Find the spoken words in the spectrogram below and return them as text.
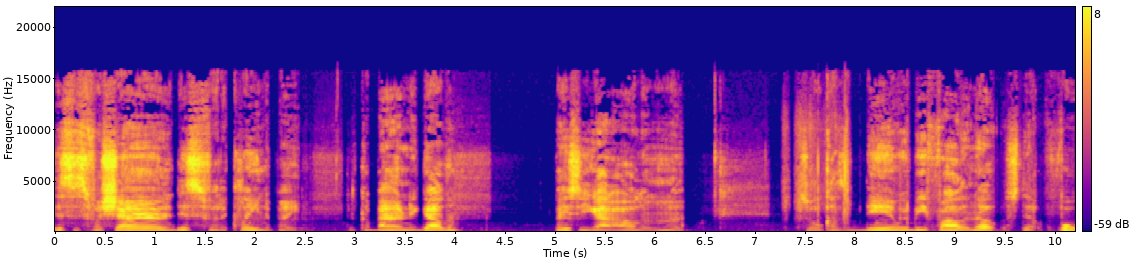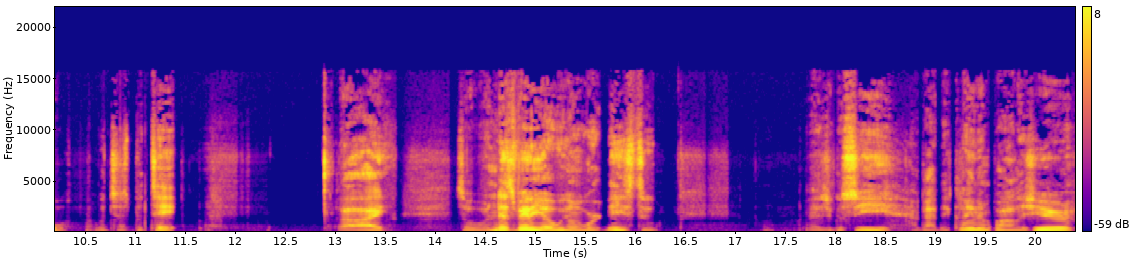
This is for shine and this is for the clean the paint. You combine them together, basically you got it all in one. So, because then we'll be following up step four, which is protect. Alright. So, in this video, we're to work these two. As you can see, I got the cleaning polish here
